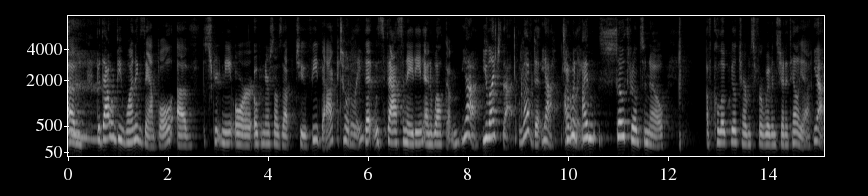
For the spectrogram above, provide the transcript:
Um, but that would be one example of scrutiny or opening ourselves up to feedback Totally. that was fascinating and welcome. yeah, you liked that. Loved it. Yeah, I would. totally. I'm so thrilled to know of colloquial terms for women's genitalia. Yeah.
